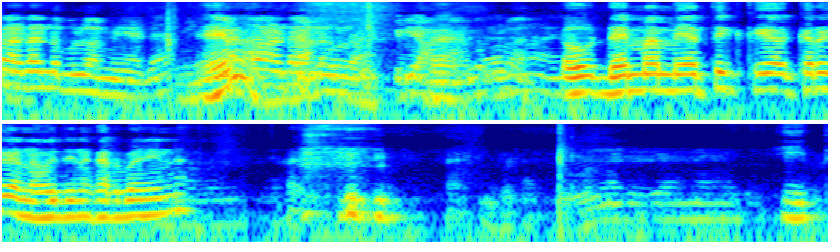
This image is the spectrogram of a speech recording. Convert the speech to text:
අඩන්න පුළුවන් ඔව දැම්ම මේ ඇත කරගන්න ඔදින කරබනන්න හිත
